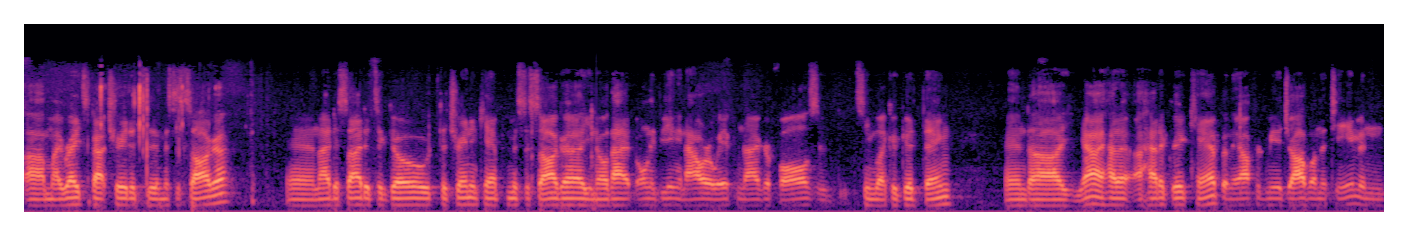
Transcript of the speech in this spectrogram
uh, my rights got traded to Mississauga, and I decided to go to training camp in Mississauga. You know, that only being an hour away from Niagara Falls, it, seemed like a good thing. And uh, yeah, I had a I had a great camp, and they offered me a job on the team, and,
